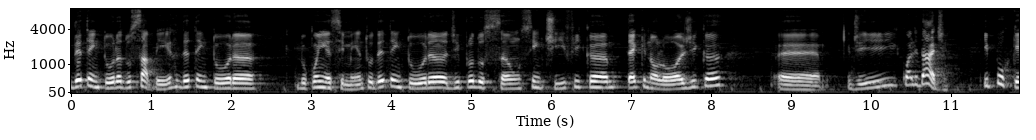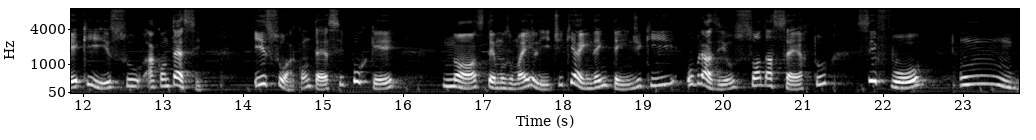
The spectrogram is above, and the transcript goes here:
detentora do saber, detentora do conhecimento, detentora de produção científica, tecnológica é, de qualidade. E por que que isso acontece? Isso acontece porque nós temos uma elite que ainda entende que o Brasil só dá certo se for um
